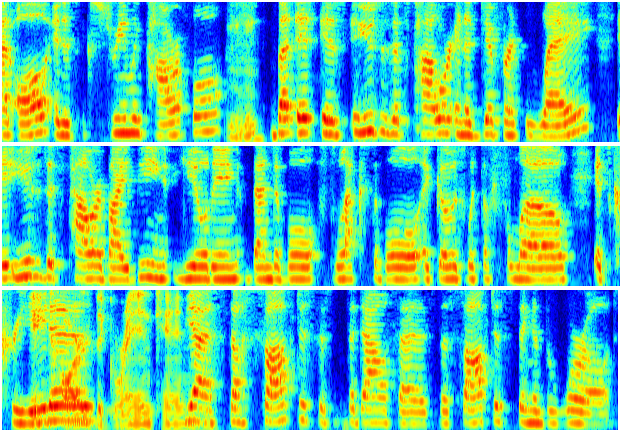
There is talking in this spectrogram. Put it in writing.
At all. It is extremely powerful, hmm but it is it uses its power in a different way. It uses its power by being yielding, bendable, flexible. It goes with the flow. It's It creative. carved the Grand Canyon. Yes, the softest, this, the Tao says, the softest thing in the world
